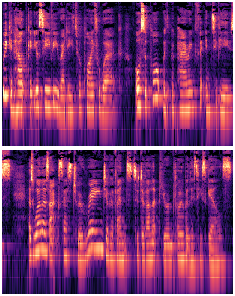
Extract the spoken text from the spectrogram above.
We can help get your CV ready to apply for work or support with preparing for interviews, as well as access to a range of events to develop your employability skills.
